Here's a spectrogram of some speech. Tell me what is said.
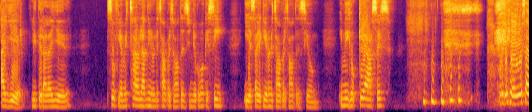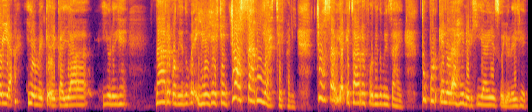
Ayer, literal ayer, Sofía me estaba hablando y no le estaba prestando atención. Yo como que sí, y ella sabía que yo no le estaba prestando atención. Y me dijo, ¿qué haces? Porque yo sabía. Y yo me quedé callada y yo le dije, nada respondiéndome. Y yo dije, es que yo sabía, Stephanie, yo sabía que estaba respondiendo un mensaje. ¿Tú por qué le das energía a eso? Yo le dije,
